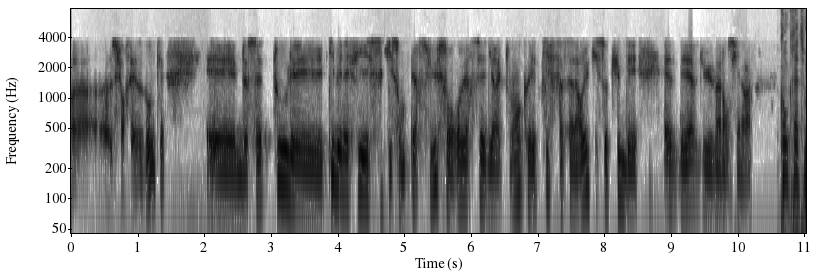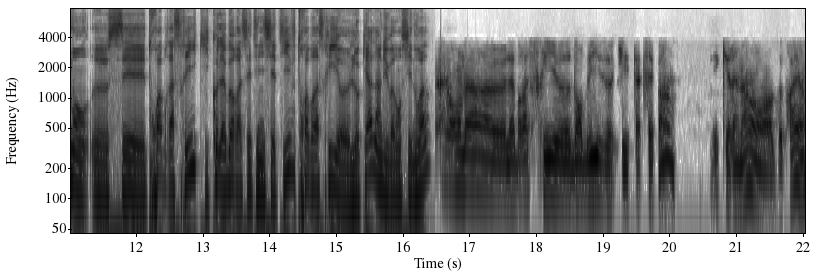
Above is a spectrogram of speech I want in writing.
euh, sur Facebook. Et de ce tous les petits bénéfices qui sont perçus sont reversés directement au collectif Face à la rue qui s'occupe des SDF du Valenciennois. Concrètement, euh, c'est trois brasseries qui collaborent à cette initiative, trois brasseries euh, locales hein, du Valenciennois. Alors on a euh, la brasserie d'Amblise qui est à Crépin et Kérénin à peu près. Hein.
